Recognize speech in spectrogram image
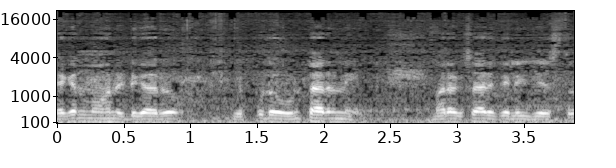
Jaganmohan Reddy garu ఎప్పుడూ ఉంటారని మరొకసారి తెలియజేస్తూ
